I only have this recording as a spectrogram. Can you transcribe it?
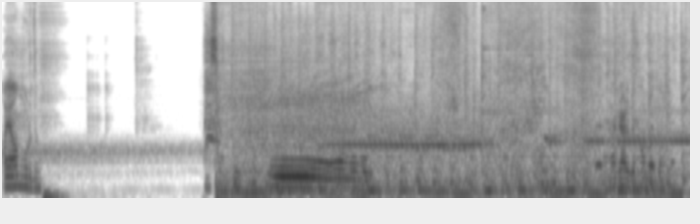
Ayağım vurdum. Nasıl? Oo! Her yerde parmak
